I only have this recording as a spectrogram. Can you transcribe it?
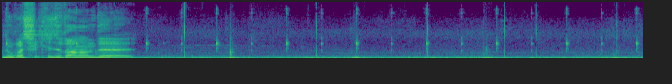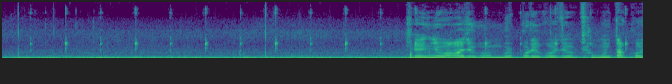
누가 시키지도 않았는데. 괜히 와가지고 물 뿌리고 지금 창문 닦고.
